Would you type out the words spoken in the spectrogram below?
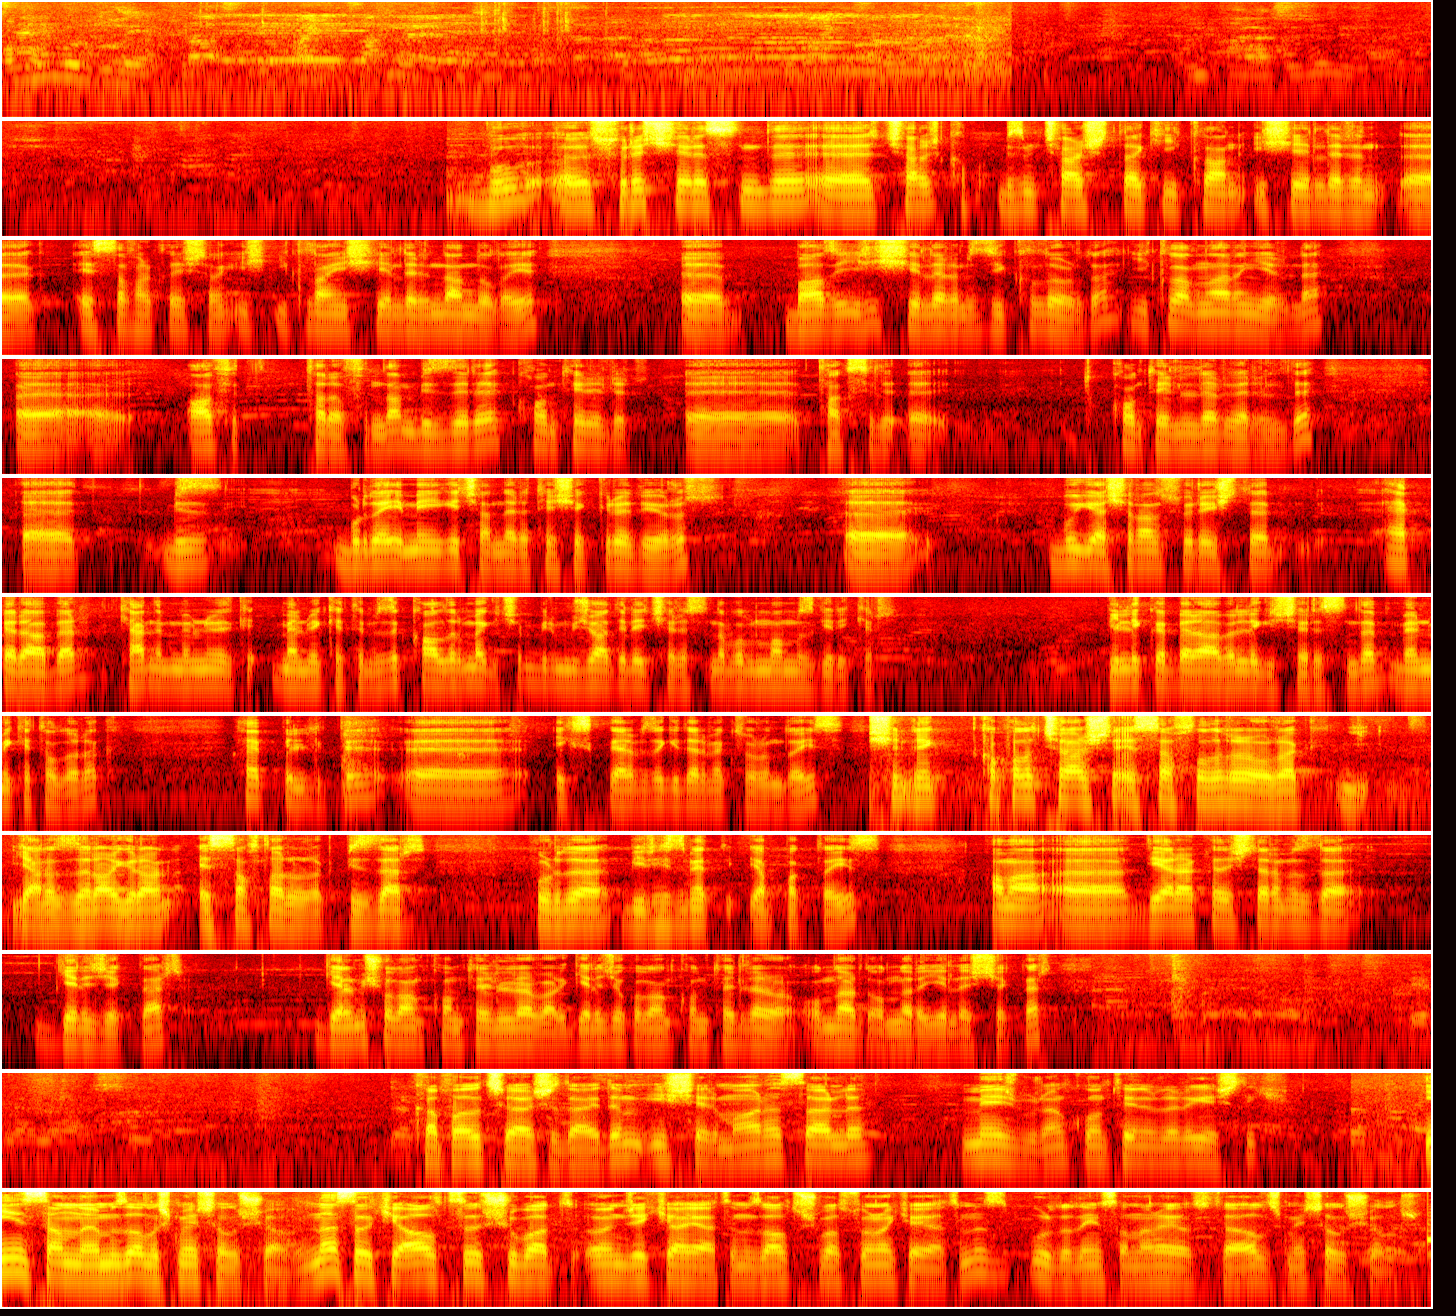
Senin vurgulu. Bu e, süreç içerisinde e, çarş, bizim çarşıdaki yıkılan iş yerlerin, e, esnaf arkadaşların iş, yıkılan iş yerlerinden dolayı e, bazı iş yerlerimiz yıkıldı orada. Yıkılanların yerine e, afet tarafından bizlere konteyner e, taksili, e, konteynerler verildi. E, biz burada emeği geçenlere teşekkür ediyoruz. E, bu yaşanan süreçte hep beraber kendi memleke- memleketimizi kaldırmak için bir mücadele içerisinde bulunmamız gerekir. Birlik ve beraberlik içerisinde memleket olarak hep birlikte e, eksiklerimizi gidermek zorundayız. Şimdi kapalı çarşı esnaflar olarak yani zarar gören esnaflar olarak bizler burada bir hizmet yapmaktayız. Ama e, diğer arkadaşlarımız da gelecekler. Gelmiş olan konteynerler var, gelecek olan konteynerler var. Onlar da onlara yerleşecekler. Kapalı çarşıdaydım. İş yerim ağır hasarlı. Mecburen konteynerlere geçtik. İnsanlarımız alışmaya çalışıyor. Nasıl ki 6 Şubat önceki hayatımız, 6 Şubat sonraki hayatımız burada da insanlar hayata alışmaya çalışıyorlar.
